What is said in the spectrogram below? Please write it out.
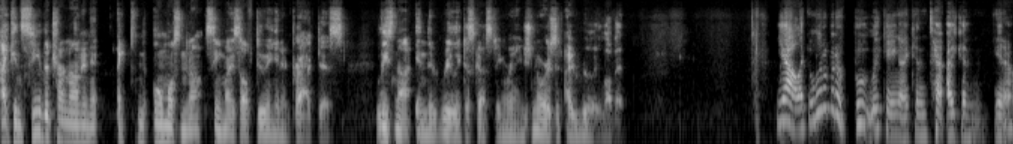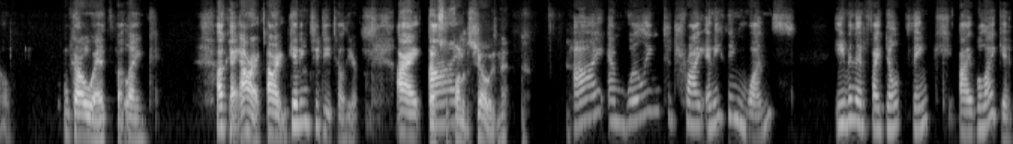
I can see the turn on in it. I can almost not see myself doing it in practice, at least not in the really disgusting range. Nor is it I really love it. yeah, like a little bit of bootlicking I can te- I can, you know, go with, but like okay, all right, all right, getting too detailed here. All right. That's the fun of the show, isn't it? I am willing to try anything once, even if I don't think I will like it.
